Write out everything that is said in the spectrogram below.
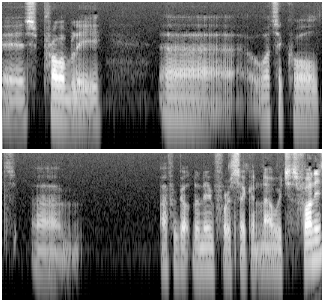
is probably uh, what's it called? Um, I forgot the name for a second now, which is funny.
